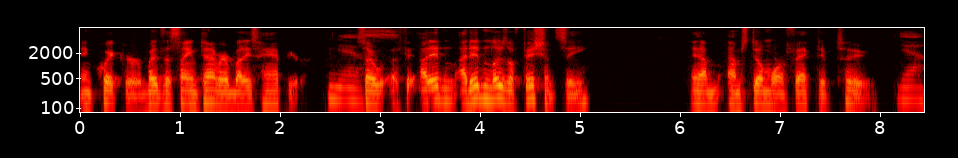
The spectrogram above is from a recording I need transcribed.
and quicker but at the same time everybody's happier Yes. So I didn't I didn't lose efficiency, and I'm I'm still more effective too. Yeah.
